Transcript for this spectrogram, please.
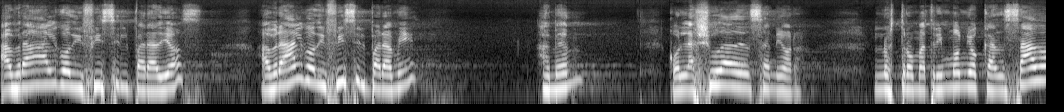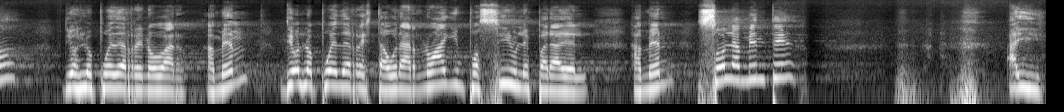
¿habrá algo difícil para Dios? ¿Habrá algo difícil para mí? Amén. Con la ayuda del Señor. Nuestro matrimonio cansado, Dios lo puede renovar. Amén. Dios lo puede restaurar. No hay imposibles para Él. Amén. Solamente hay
